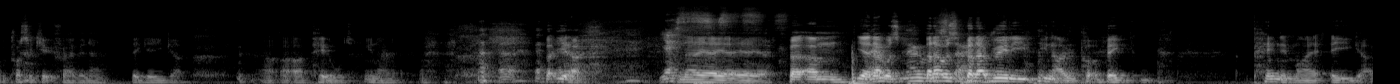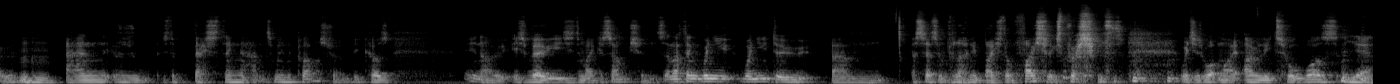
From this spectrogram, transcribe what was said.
and prosecuted for having a big ego. I, I, I appealed, you know. but you know, Yes. no, yeah, yeah, yeah, yeah. But um, yeah, that was, now but that was, but that really, you know, put a big pin in my ego, Mhm. and it was it's the best thing that happened to me in the classroom because, you know, it's very easy to make assumptions, and I think when you when you do um, assessment for learning based on facial expressions, which is what my only tool was, Yeah.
